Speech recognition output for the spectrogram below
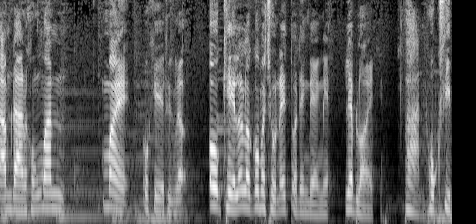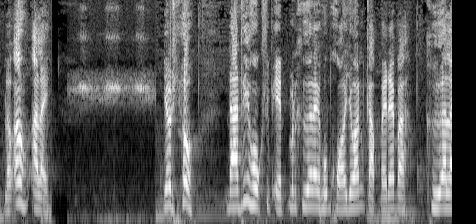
ตามด่านของมัน ไม่ โอเคถึงแล้ว โอเค แล้วเราก็มาชนไอ้ตัวแดงๆเนี่ยเรียบร้อย ผ่าน 60 แล้วเอ้าอะไร เดี๋ยวเดี๋ยว ด่านที่ 61 มันคืออะไรผมขอย้อนกลับไปได้ปะคืออะไร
